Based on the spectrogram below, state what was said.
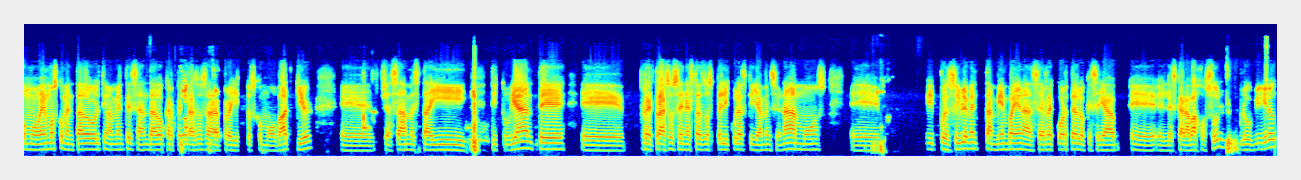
como hemos comentado últimamente, se han dado carpetazos a proyectos como Batgear, eh, Shazam está ahí titubeante, eh, retrasos en estas dos películas que ya mencionamos, eh, y posiblemente también vayan a hacer recorte a lo que sería eh, el escarabajo azul, Blue Beetle,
